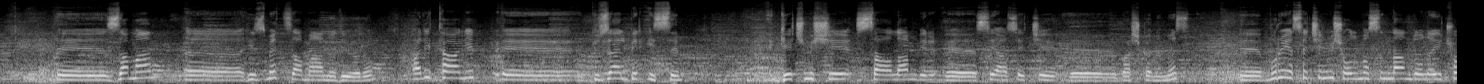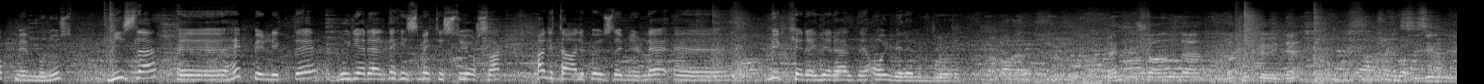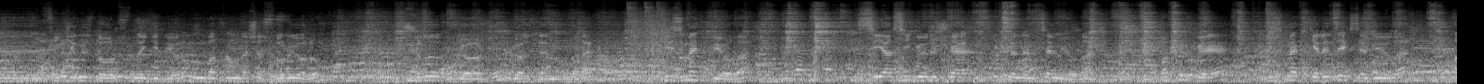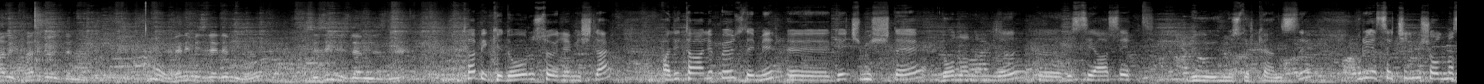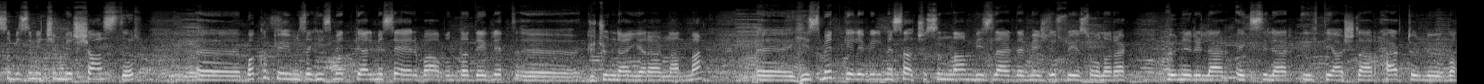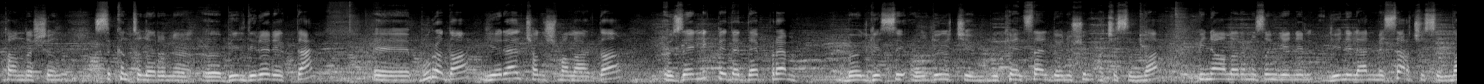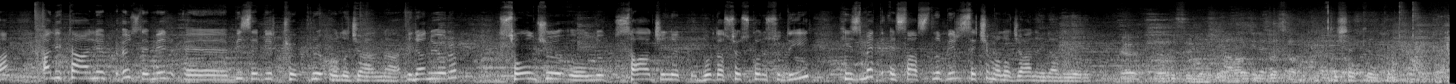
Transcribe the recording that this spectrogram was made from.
E, zaman, e, hizmet zamanı diyorum. Ali Talip e, güzel bir isim geçmişi sağlam bir e, siyasetçi e, başkanımız. E, buraya seçilmiş olmasından dolayı çok memnunuz. Bizler e, hep birlikte bu yerelde hizmet istiyorsak Ali Talip Özdemir'le e, bir kere yerelde oy verelim diyorum. Ben şu anda Bakırköy'de sizin e, fikriniz doğrusunda gidiyorum. Vatandaşa soruyorum. Şunu gördüm gözlem olarak. Hizmet diyorlar. Siyasi görüşe hiç önemsemiyorlar. Bakırköy'e hizmet gelecekse diyorlar. Halit Halit Özdemir diyorlar. Benim izlediğim bu. Sizin izleminiz ne? Tabii ki doğru söylemişler. Ali Talip Özdemir e, geçmişte donanımlı e, bir siyaset büyüğümüzdür kendisi. Buraya seçilmiş olması bizim için bir şanstır. E, Bakırköy'ümüze hizmet gelmesi erbabında devlet gücünden yararlanmak, hizmet gelebilmesi açısından bizler de meclis üyesi olarak öneriler, eksiler, ihtiyaçlar, her türlü vatandaşın sıkıntılarını e, bildirerekten ee, burada yerel çalışmalarda özellikle de deprem bölgesi olduğu için bu kentsel dönüşüm açısından binalarımızın yenil, yenilenmesi açısından Ali Talip Özdemir e, bize bir köprü olacağına inanıyorum. Solculuk, sağcılık burada söz konusu değil, hizmet esaslı bir seçim olacağına inanıyorum. Evet doğru söylüyorsun. Ağzınıza sağlık. Teşekkür ederim.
